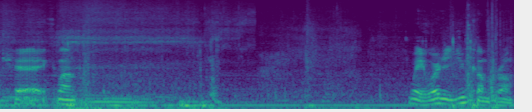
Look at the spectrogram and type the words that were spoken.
Okay, come on. Wait, where did you come from?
